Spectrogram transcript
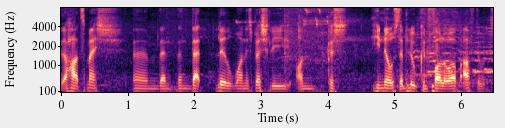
a hard smash um, than than that little one, especially on because he knows that Luke can follow up afterwards.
